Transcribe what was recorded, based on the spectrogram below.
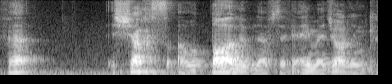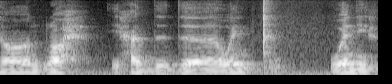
فالشخص أو الطالب نفسه في أي مجال كان راح يحدد آه، وين وين يحط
